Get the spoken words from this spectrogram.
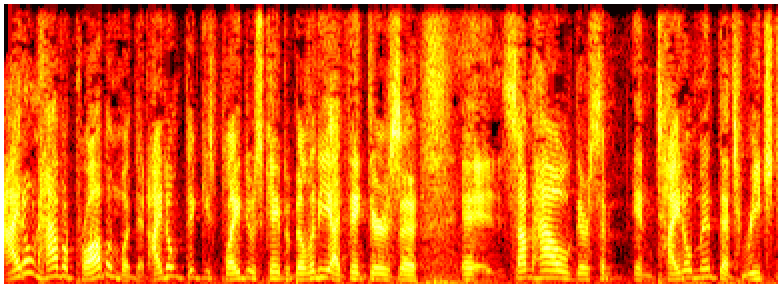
I don't have a problem with it. I don't think he's played to his capability. I think there's a, a somehow there's some entitlement that's reached,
